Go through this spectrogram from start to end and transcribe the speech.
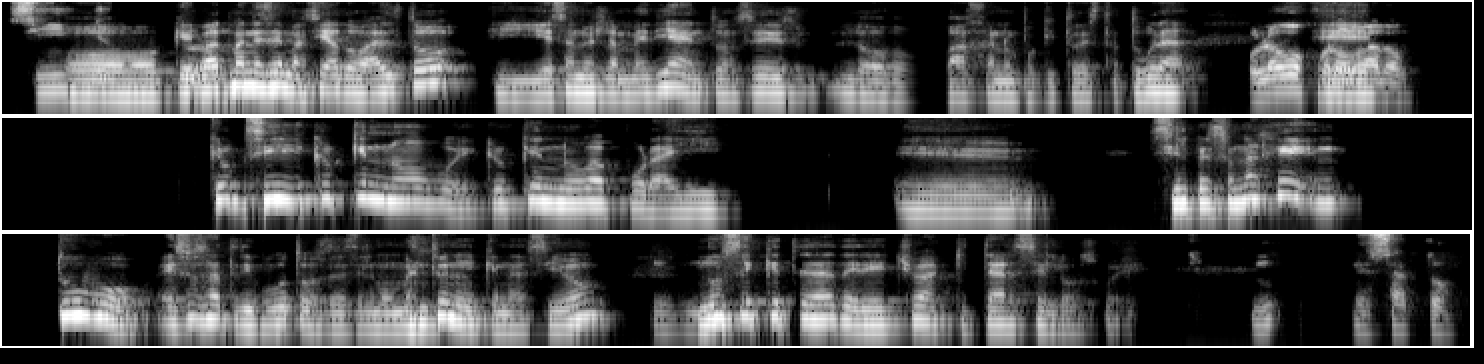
Sí, O que yo Batman es demasiado alto y esa no es la media, entonces lo bajan un poquito de estatura. O luego Eh, jorobado. creo sí, creo que no, güey. Creo que no va por ahí. Eh, si el personaje tuvo esos atributos desde el momento en el que nació, no sé qué te da derecho a quitárselos, güey. Mm, Exacto.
